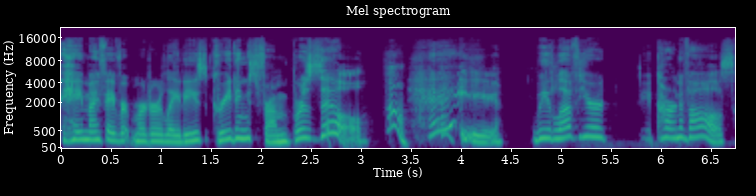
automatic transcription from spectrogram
Hey, my favorite murder ladies. Greetings from Brazil. Oh. Hey, we love your carnivals.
